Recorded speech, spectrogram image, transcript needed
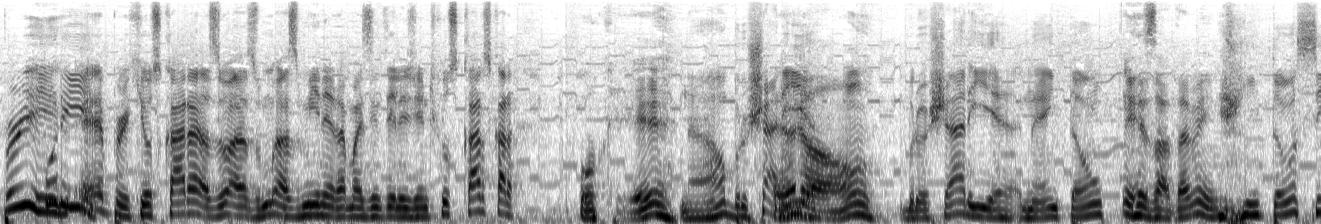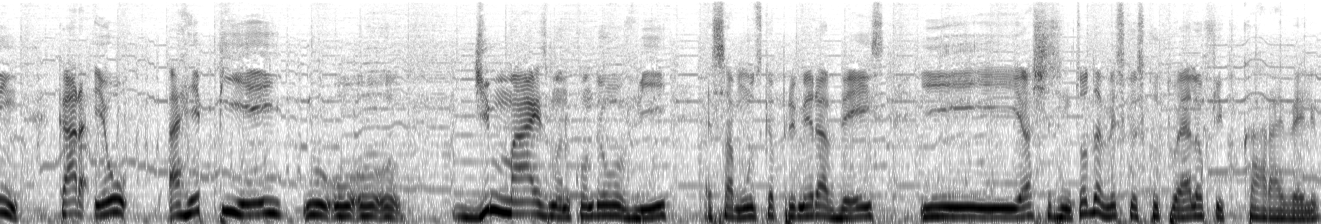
Por ir. Por ir. É, porque os caras, as, as, as minas eram mais inteligentes que os caras, os caras. O quê? Não, bruxaria. Não. Bruxaria, né? Então, Exatamente. Então, assim, cara, eu arrepiei o, o, o demais, mano, quando eu ouvi essa música a primeira vez. E eu acho assim, toda vez que eu escuto ela, eu fico, caralho, velho,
